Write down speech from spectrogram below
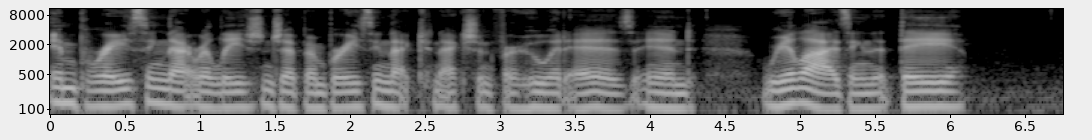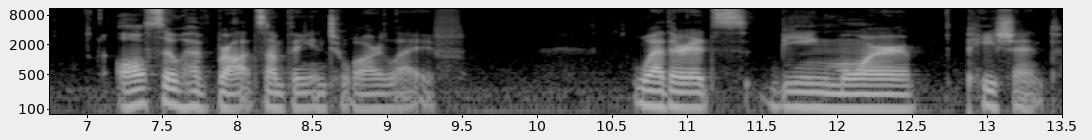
embracing that relationship, embracing that connection for who it is, and realizing that they also have brought something into our life. Whether it's being more patient,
